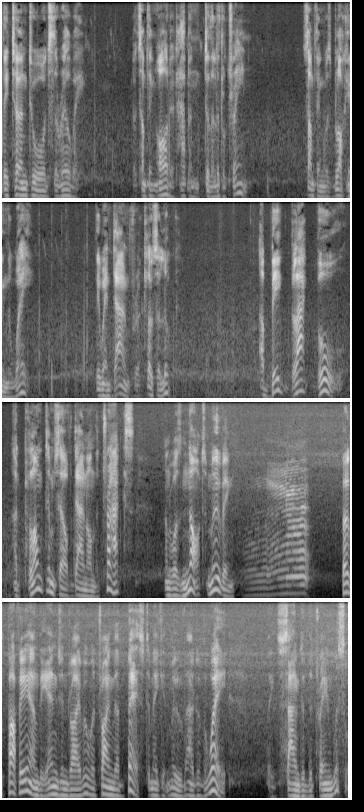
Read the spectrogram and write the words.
They turned towards the railway, but something odd had happened to the little train. Something was blocking the way. They went down for a closer look. A big black bull had plonked himself down on the tracks and was not moving. Both Puffy and the engine driver were trying their best to make it move out of the way. They'd sounded the train whistle.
